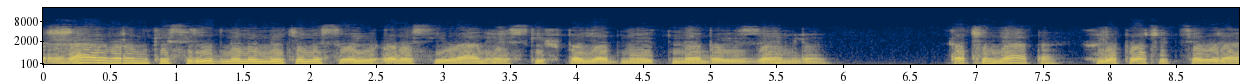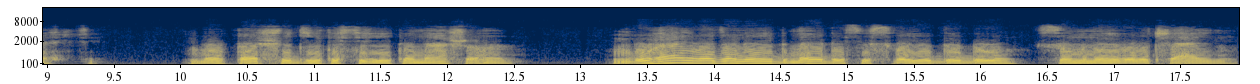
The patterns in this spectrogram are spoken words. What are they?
Жайворонки срібними нитями своїх голосів ангельських поєднують небо і землю. Каченята хлюпочуться у рясці, мов перші діти світу нашого. Бугай водяний дме десь у свою дуду сумну й величальну.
